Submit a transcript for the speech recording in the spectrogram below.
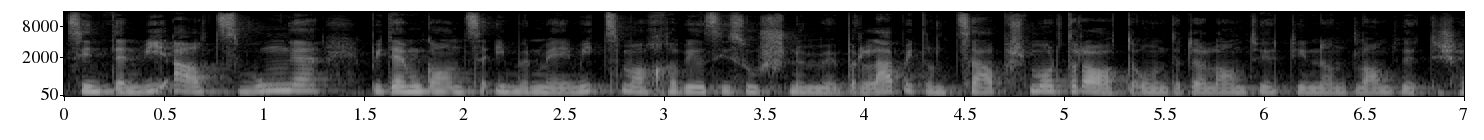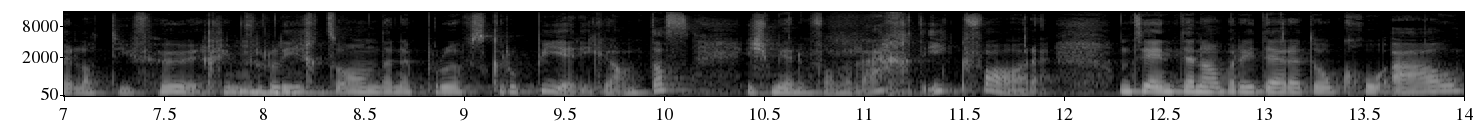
sind dann wie auch gezwungen, bei dem Ganzen immer mehr mitzumachen, weil sie sonst nicht mehr überleben. Und die Selbstmordrate unter den Landwirtinnen und Landwirten ist relativ hoch im mhm. Vergleich zu anderen Berufsgruppierungen. Und das ist mir im Fall recht eingefahren. Und sie haben dann aber in dieser Doku auch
